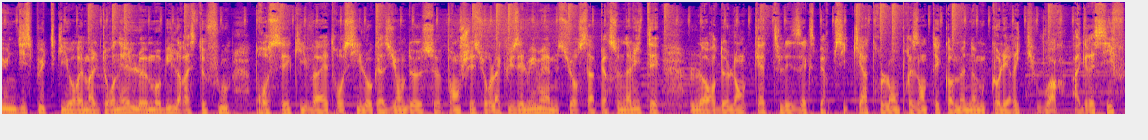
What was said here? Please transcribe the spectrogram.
une dispute qui aurait mal tourné, le mobile reste flou. Procès qui va être aussi l'occasion de se pencher sur l'accusé lui-même, sur sa personnalité. Lors de l'enquête, les experts psychiatres l'ont présenté comme un homme colérique, voire agressif.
